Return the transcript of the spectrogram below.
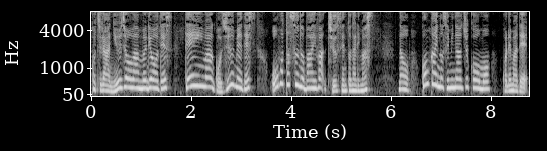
こちら入場は無料です。定員は50名です。応募多数の場合は抽選となります。なお、今回のセミナー受講も、これまで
